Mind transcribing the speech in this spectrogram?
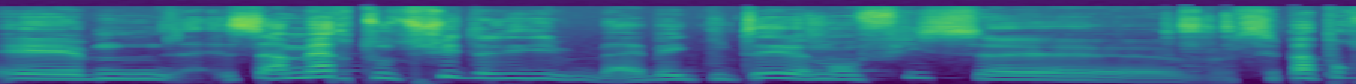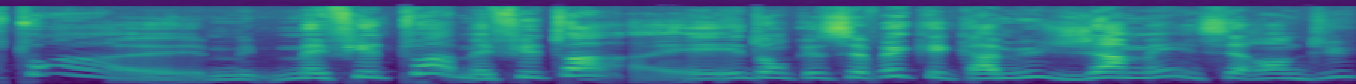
hum, sa mère tout de suite lui dit bah, bah, écoutez mon fils euh, c'est pas pour toi euh, mé- méfie-toi méfie-toi et donc c'est vrai que Camus jamais il s'est rendu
